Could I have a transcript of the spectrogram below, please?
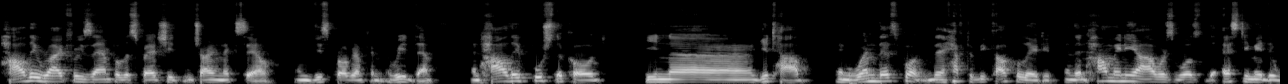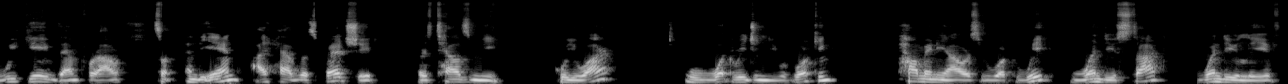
how they write, for example, the spreadsheet which are in Excel, and this program can read them, and how they push the code in uh, GitHub And when that's what they have to be calculated. And then how many hours was the estimate that we gave them per hour? So in the end, I have a spreadsheet where it tells me who you are, what region you are working, how many hours you work a week, when do you start, when do you leave,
